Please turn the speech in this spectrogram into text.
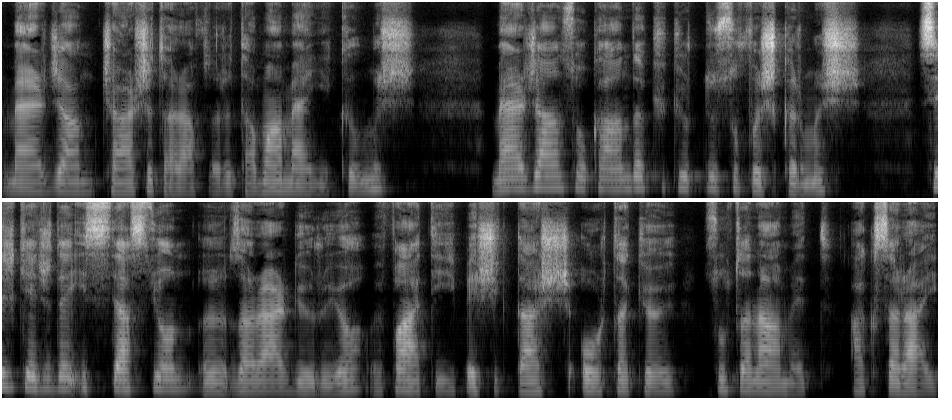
mercan, çarşı tarafları tamamen yıkılmış. Mercan sokağında kükürtlü su fışkırmış. Sirkeci'de istasyon e, zarar görüyor. Fatih, Beşiktaş, Ortaköy, Sultanahmet, Aksaray,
